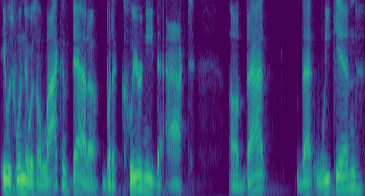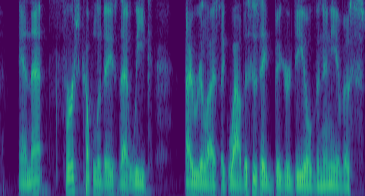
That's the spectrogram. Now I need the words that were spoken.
it was when there was a lack of data but a clear need to act. Uh, that that weekend and that first couple of days of that week i realized like wow this is a bigger deal than any of us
